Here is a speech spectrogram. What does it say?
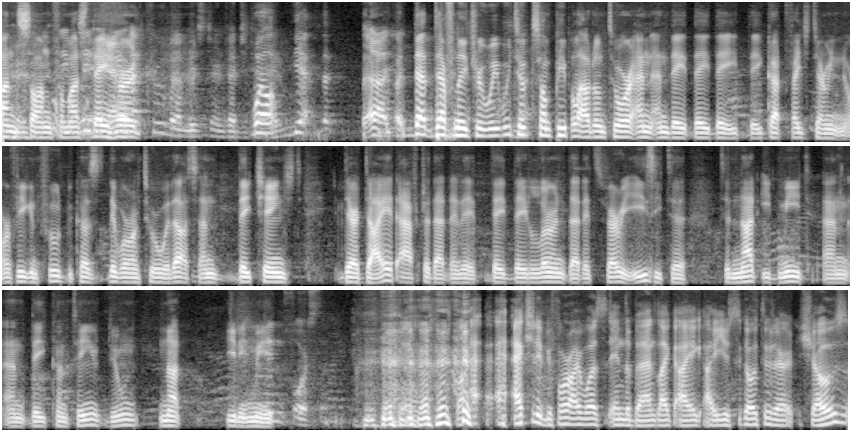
one song from us. They heard. crew members turned vegetarian. Well, yeah. That, uh, that definitely true. We, we took some people out on tour and, and they, they, they, they got vegetarian or vegan food because they were on tour with us and they changed their diet after that and they, they, they learned that it's very easy to, to not eat meat and, and they continue doing not eating meat. didn't force them. Well, a- a- actually, before I was in the band, like I, I used to go to their shows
